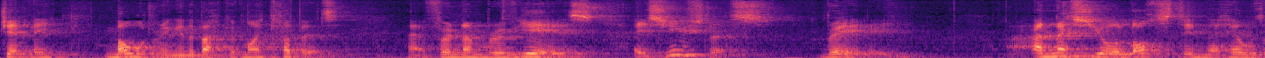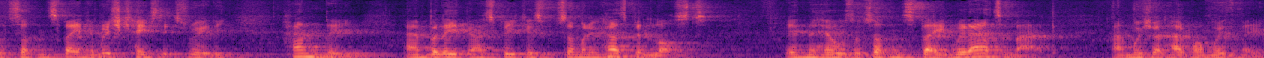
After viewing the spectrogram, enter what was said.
gently mouldering in the back of my cupboard uh, for a number of years. It's useless, really unless you're lost in the hills of southern Spain, in which case it's really handy. And believe me, I speak as someone who has been lost in the hills of southern Spain without a map and wish I'd had one with me.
